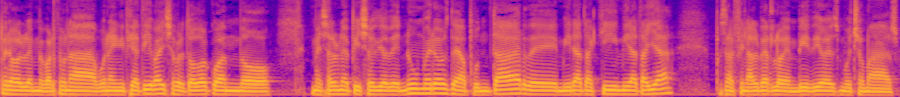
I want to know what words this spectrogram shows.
Pero me parece una buena iniciativa y sobre todo cuando me sale un episodio de números, de apuntar, de mirad aquí, mirad allá, pues al final verlo en vídeo es mucho más,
